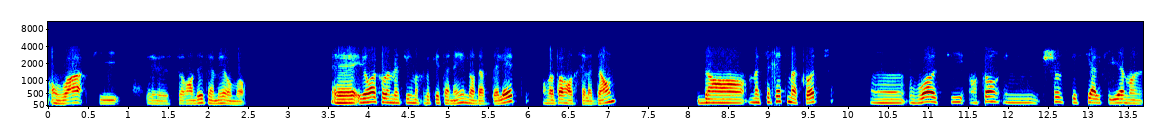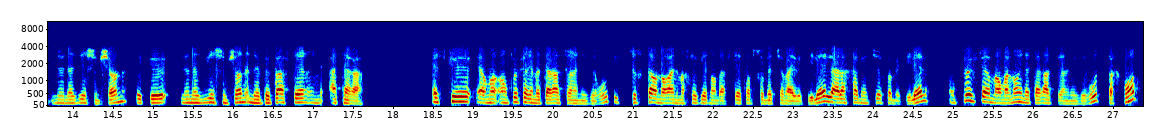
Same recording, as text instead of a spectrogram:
on voit qu'il euh, se rendait tamé au mort. Euh, il y aura quand même une marloquette anaïm dans Dafdalet. On va pas rentrer là-dedans. Dans Maseret Makot, on voit aussi encore une chose spéciale qu'il y a dans le Nazir Shimshon, c'est que le Nazir Shimshon ne peut pas faire une Atara. Est-ce que on peut faire une Atara sur la Nézirut Et sur ça, on aura une marloquette dans Dafdalet entre Betchama et Bethilel. La bien sûr, comme Bethilel. On peut faire normalement une Atara sur la Nézirut. Par contre,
